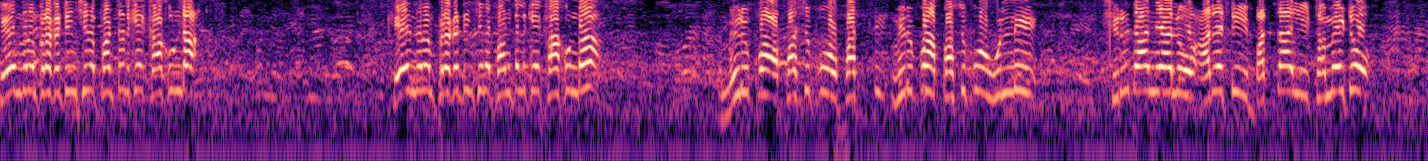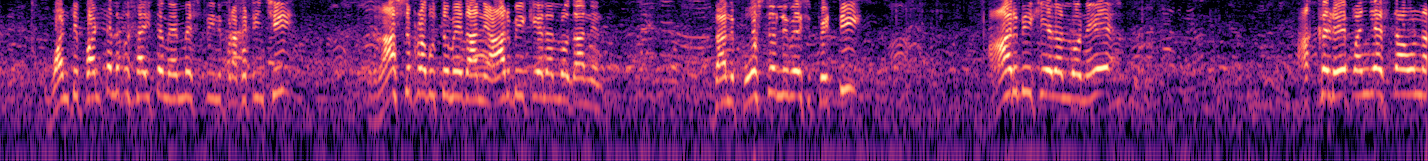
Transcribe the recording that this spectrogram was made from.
కేంద్రం ప్రకటించిన పంటలకే కాకుండా కేంద్రం ప్రకటించిన పంటలకే కాకుండా మిరప పసుపు పత్తి మిరప పసుపు ఉల్లి చిరుధాన్యాలు అరటి బత్తాయి టమాటో వంటి పంటలకు సైతం ఎంఎస్పిని ప్రకటించి రాష్ట్ర ప్రభుత్వమే దాన్ని ఆర్బీకేలలో దాన్ని దాన్ని పోస్టర్లు వేసి పెట్టి ఆర్బీకేలలోనే అక్కడే పనిచేస్తా ఉన్న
